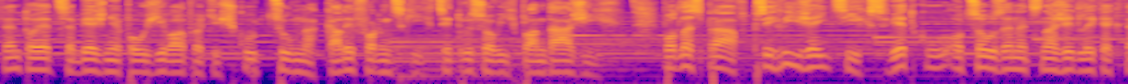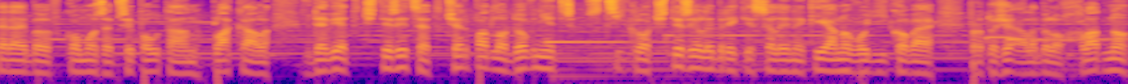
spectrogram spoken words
Tento jed se běžně používal proti škůdcům na kalifornských citrusových plantážích. Podle zpráv přihlížejících svědků odsouzenec na židli, ke které byl v komoře připoután, plakal. V 9.40 čerpadlo dovnitř vstříklo 4 libry kyseliny kyanovodíkové, protože ale bylo chladné chladno,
